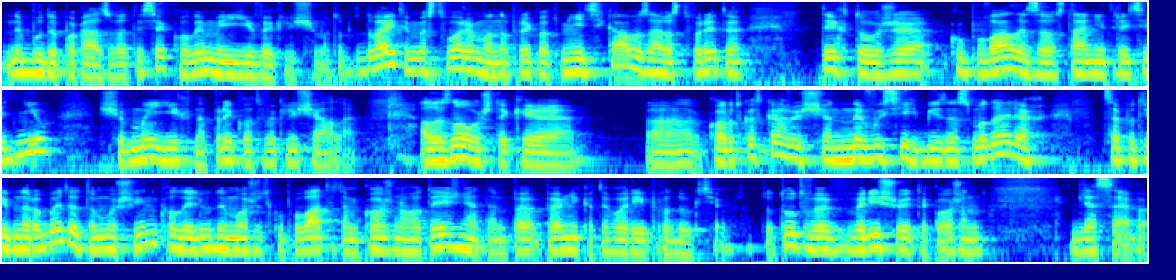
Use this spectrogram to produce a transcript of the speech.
не буде показуватися, коли ми її виключимо. Тобто, давайте ми створимо, наприклад, мені цікаво зараз створити тих, хто вже купували за останні 30 днів, щоб ми їх, наприклад, виключали. Але знову ж таки, е, коротко скажу, що не в усіх бізнес-моделях. Це потрібно робити, тому що інколи люди можуть купувати там кожного тижня там певні категорії продуктів. Тобто тут ви вирішуєте кожен для себе.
